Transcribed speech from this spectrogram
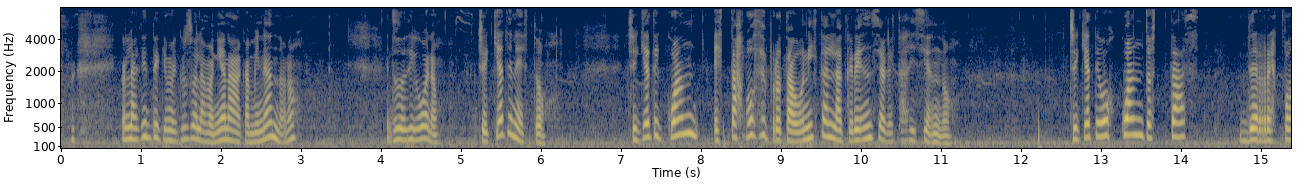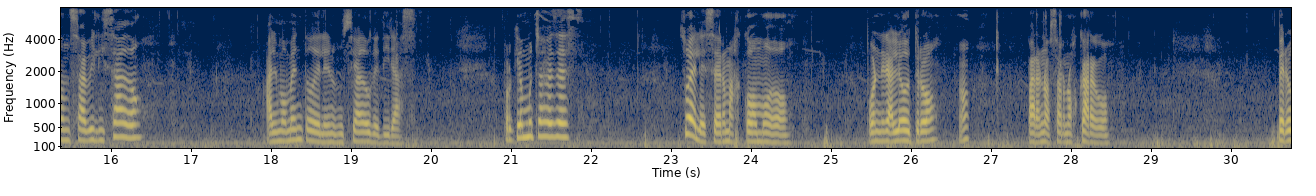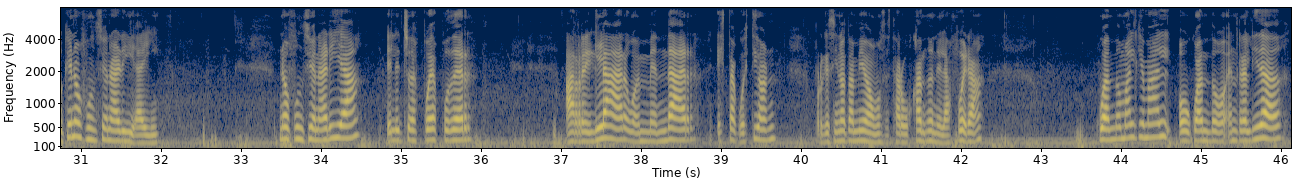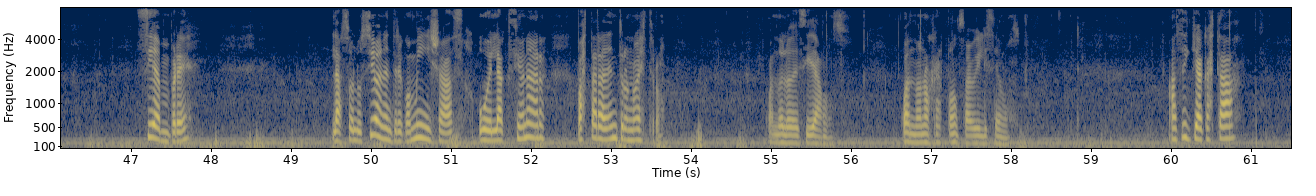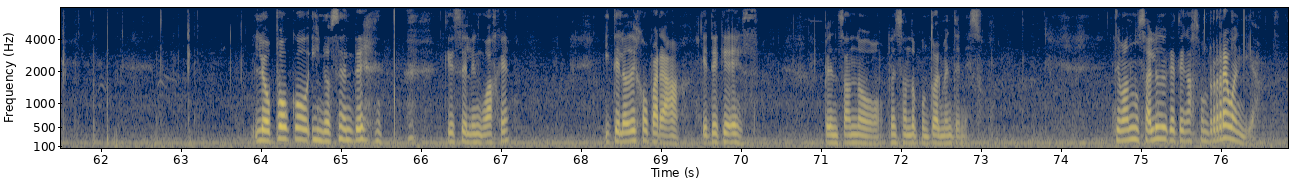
con la gente que me cruzo la mañana caminando, ¿no? Entonces digo, bueno, chequeate en esto. Chequeate cuán estás vos de protagonista en la creencia que estás diciendo. Chequeate vos cuánto estás de responsabilizado al momento del enunciado que tirás. Porque muchas veces suele ser más cómodo poner al otro, ¿no? Para no hacernos cargo. Pero ¿qué no funcionaría ahí? No funcionaría el hecho de después poder arreglar o enmendar esta cuestión, porque si no también vamos a estar buscando en el afuera, cuando mal que mal o cuando en realidad siempre la solución, entre comillas, o el accionar va a estar adentro nuestro, cuando lo decidamos, cuando nos responsabilicemos. Así que acá está lo poco inocente que es el lenguaje y te lo dejo para que te quedes pensando, pensando puntualmente en eso. Te mando un saludo y que tengas un re buen día.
